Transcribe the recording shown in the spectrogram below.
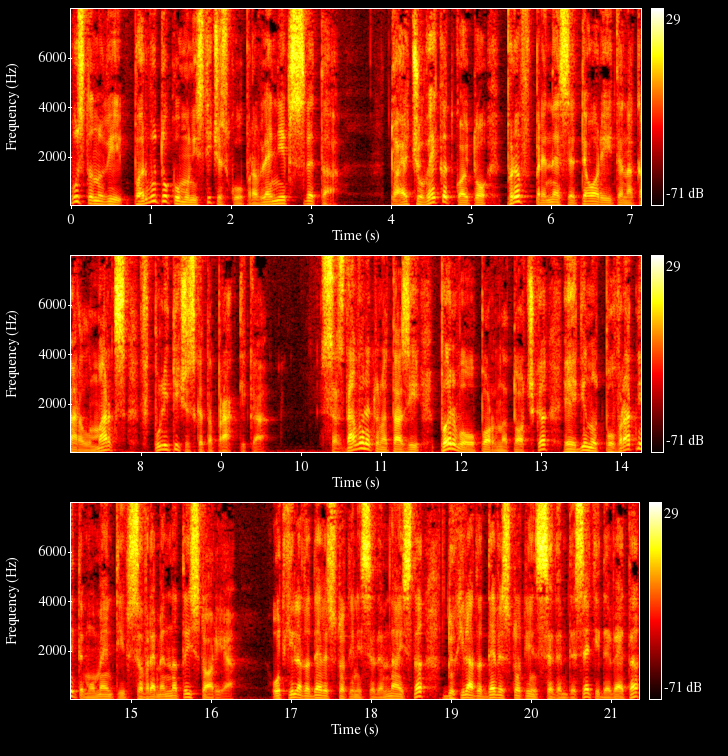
установи първото комунистическо управление в света. Той е човекът, който пръв пренесе теориите на Карл Маркс в политическата практика. Създаването на тази първа опорна точка е един от повратните моменти в съвременната история – от 1917 до 1979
